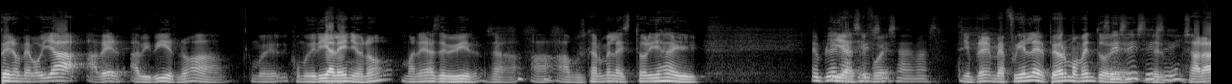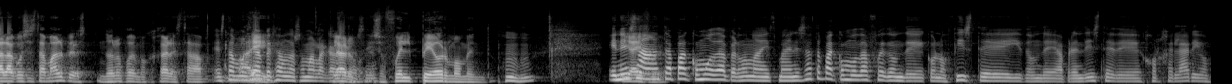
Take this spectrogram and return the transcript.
pero me voy a, a ver, a vivir, ¿no? A, como, como diría Leño, ¿no? Maneras de vivir, o sea, a, a buscarme la historia y, En plena así crisis, fue. además. Plan, me fui en el peor momento. Sí, de, sí, sí, del- sí. O sea, ahora la cosa está mal, pero no nos podemos quejar. Está Estamos ahí. ya empezando a asomar la cabeza, Claro, eso fue el peor momento. En Y esa etapa cómoda, perdona Isma, en esa etapa cómoda fue donde conociste y donde aprendiste de Jorge Lario.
